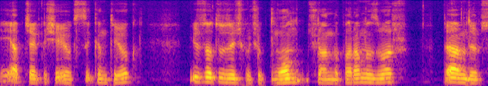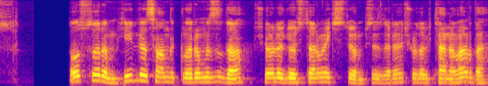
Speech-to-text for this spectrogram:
yapacak bir şey yok. Sıkıntı yok. 133.5 won şu anda paramız var. Devam ediyoruz. Dostlarım Hydra sandıklarımızı da şöyle göstermek istiyorum sizlere. Şurada bir tane var da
